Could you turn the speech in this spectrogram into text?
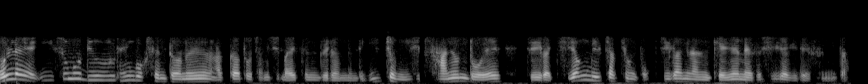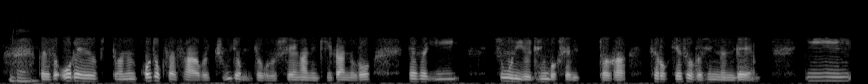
원래 이 스무디웃 행복센터는 아까도 잠시 말씀드렸는데 2024년도에 저희가 지역 밀착형 복지관이라는 개념에서 시작이 됐습니다. 네. 그래서 올해부터는 고독사 사업을 중점적으로 수행하는 기관으로 해서 이 수문이웃 행복센터가 새로 개설을 했는데 이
